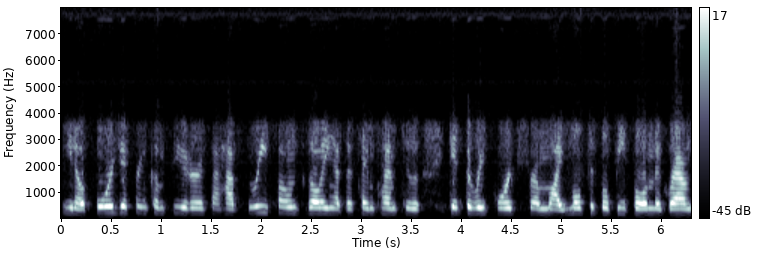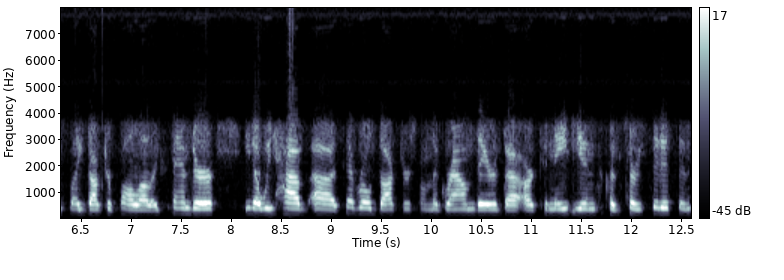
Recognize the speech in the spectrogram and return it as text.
you know, four different computers. I have three phones going at the same time to get the reports from like multiple people on the ground, like Dr. Paul Alexander. You know, we have uh, several doctors on the ground there that are Canadians, concerned citizens.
